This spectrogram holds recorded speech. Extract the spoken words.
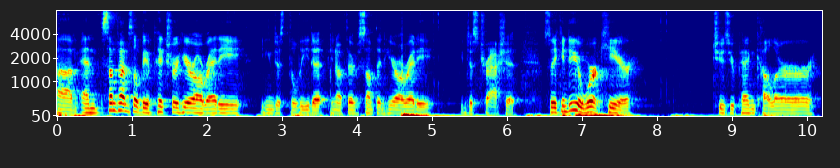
Um, and sometimes there'll be a picture here already. You can just delete it. You know, if there's something here already, you just trash it. So you can do your work here. Choose your pen color,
